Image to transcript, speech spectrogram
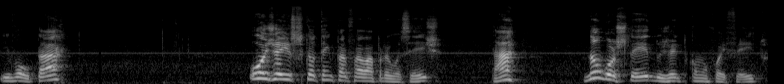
e voltar. Hoje é isso que eu tenho para falar para vocês, tá? Não gostei do jeito como foi feito.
